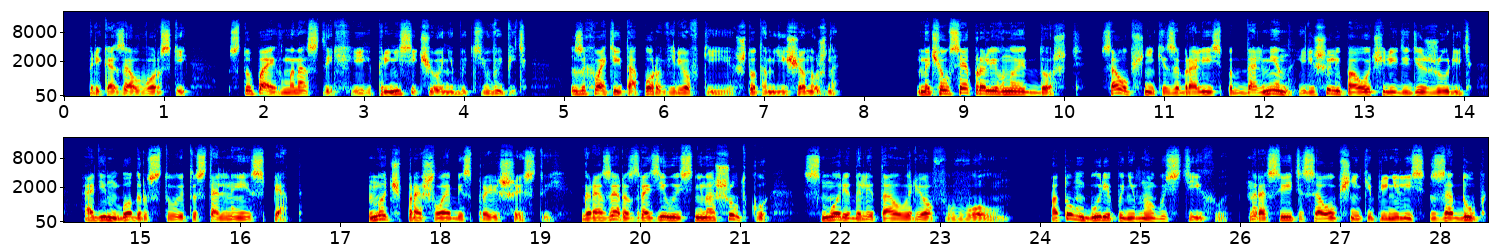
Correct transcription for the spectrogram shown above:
— приказал Ворский, — «ступай в монастырь и принеси чего-нибудь выпить. Захвати топор, веревки и что там еще нужно». Начался проливной дождь. Сообщники забрались под дольмен и решили по очереди дежурить. Один бодрствует, остальные спят. Ночь прошла без происшествий. Гроза разразилась не на шутку, с моря долетал рев волн. Потом буря понемногу стихла. На рассвете сообщники принялись за дуб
